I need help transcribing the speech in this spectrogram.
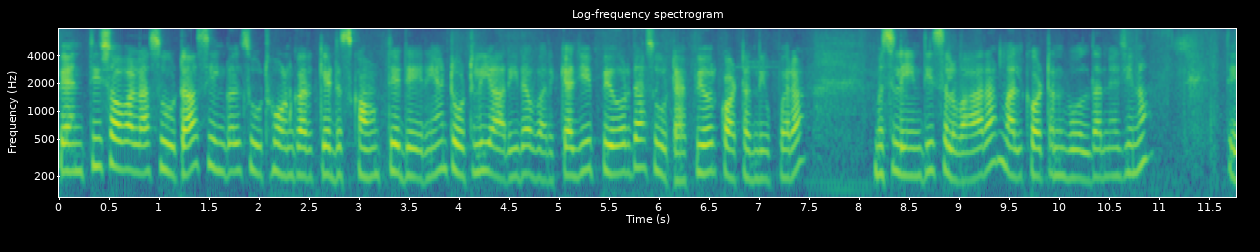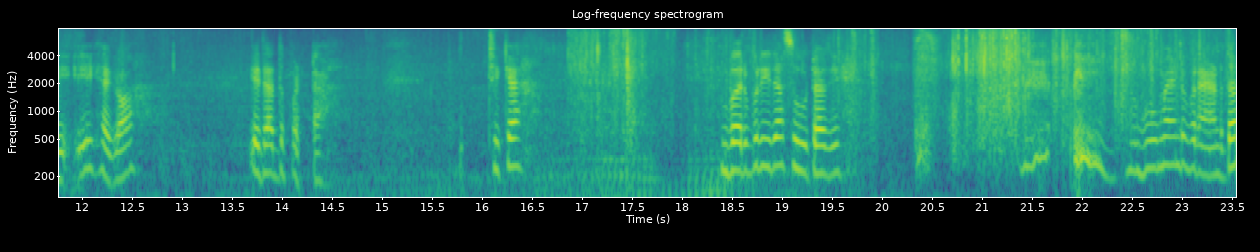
3500 ਵਾਲਾ ਸੂਟ ਆ ਸਿੰਗਲ ਸੂਟ ਹੋਣ ਕਰਕੇ ਡਿਸਕਾਊਂਟ ਤੇ ਦੇ ਰਹੇ ਹਾਂ ਟੋਟਲੀ ਆਰੀ ਦਾ ਵਰਕ ਹੈ ਜੀ। ਇਹ ਪਿਓਰ ਦਾ ਸੂਟ ਹੈ ਪਿਓਰ ਕਾਟਨ ਦੇ ਉੱਪਰ ਆ। ਮਸਲੀਨ ਦੀ ਸਲਵਾਰ ਆ, ਮਲ ਕਾਟਨ ਬੋਲਦਾ ਨੇ ਜਿਹਨੂੰ ਤੇ ਇਹ ਹੈਗਾ, ਇਹਦਾ ਦੁਪੱਟਾ। ਠੀਕ ਹੈ। ਬਰਬਰੀ ਦਾ ਸੂਟ ਆ ਜੀ। ਵੂਮੈਂਡ ਬ੍ਰਾਂਡ ਦਾ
